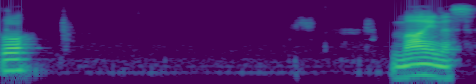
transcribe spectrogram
4. Minus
